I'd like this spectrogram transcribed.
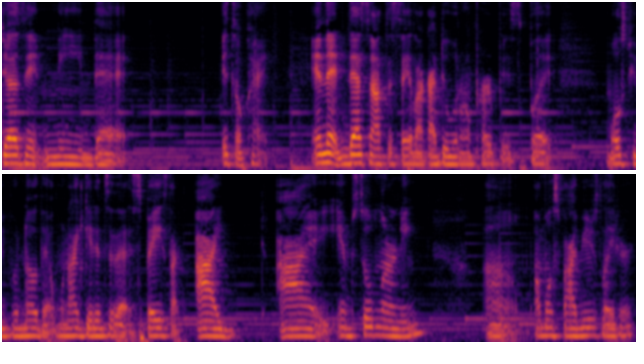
doesn't mean that it's okay. And that that's not to say like I do it on purpose, but most people know that when I get into that space, like I I am still learning, um, almost five years later,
